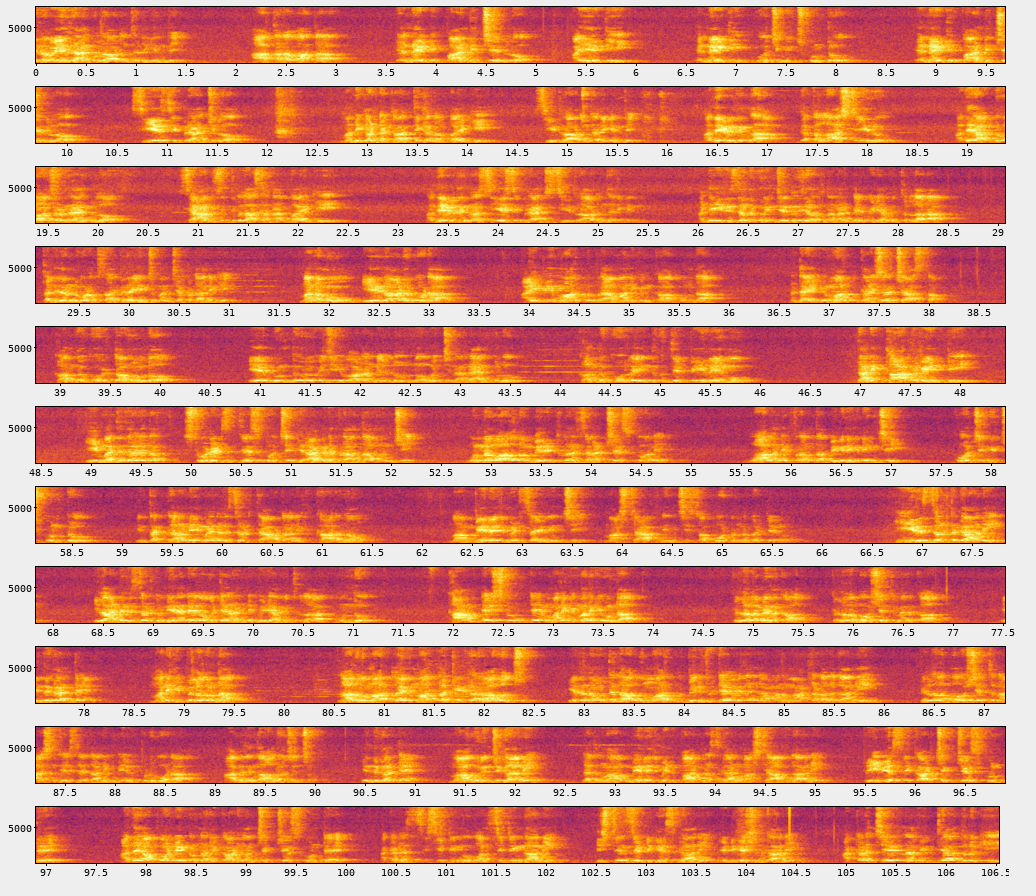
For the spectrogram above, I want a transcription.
ఇరవై ఐదు ర్యాంకులు రావడం జరిగింది. ఆ తర్వాత ఎన్ఐటి పాండిచ్చేరిలో ఐఐటి ఎన్ఐటి కోచింగ్ ఇచ్చుకుంటూ ఎన్ఐటి పాండిచ్చేరిలో సిఎస్సి బ్రాంచ్లో మణికంఠ కార్తిక్ అనే అబ్బాయికి సీట్ రావడం జరిగింది. అదేవిధంగా గత లాస్ట్ ఇయర్ అదే అడ్వాన్స్డ్ ర్యాంక్లో శ్యామ్ సిద్ధివిలాస్ అనే అబ్బాయికి అదేవిధంగా సిఎస్సి బ్రాంచ్ సీట్ రావడం జరిగింది. అంటే ఈ రిజల్ట్ గురించి ఎందుకు చెబుతున్నానంటే మీడియా మిత్రులారా తల్లిదండ్రులు కూడా ఒకసారి గ్రహించమని చెప్పడానికి మనము ఏనాడు కూడా ఐపీ మార్కులు ప్రామాణికం కాకుండా అంటే ఐపీ మార్కు కన్సిడర్ చేస్తాం. కందుకూరు టౌన్లో ఏ గుంటూరు విజయవాడ నెల్లూరులో వచ్చిన ర్యాంకులు కందుకూరులో ఎందుకు తెప్పియలేము? దానికి కారణం ఏంటి? ఈ మధ్యతరగతి స్టూడెంట్స్ తీసుకొచ్చి గ్రామీణ ప్రాంతాల నుంచి ఉన్న వాళ్ళలో మెరిట్లను సెలెక్ట్ చేసుకొని వాళ్ళని ఫ్రమ్ ద బిగినింగ్ నుంచి కోచింగ్ ఇచ్చుకుంటూ ఇంత గణనీయమైన రిజల్ట్ తేవడానికి కారణం మా మేనేజ్మెంట్ సైడ్ నుంచి మా స్టాఫ్ నుంచి సపోర్ట్ ఉండబట్టాను. ఈ రిజల్ట్ కానీ ఇలాంటి రిజల్ట్ నేను అనేది ఒకటేనండి మీడియా మిత్రుల ముందు. కాంపిటీషన్ ఉంటే మనకి మనకి ఉండాలి. పిల్లల మీద కాదు పిల్లల భవిష్యత్తు మీద కాదు. ఎందుకంటే మనకి పిల్లలు ఉన్నారు. నాలుగు మార్కులు ఐదు మార్కులు అటు రావచ్చు. ఏదైనా ఉంటే నాలుగు మార్కులు బెనిఫిట్ అయ్యే విధంగా మనం మాట్లాడాలి కానీ పిల్లల భవిష్యత్తు నాశనం చేసే దానికి మేము ఎప్పుడు కూడా ఆ విధంగా ఆలోచించాం. ఎందుకంటే మా గురించి కానీ లేదా మా మేనేజ్మెంట్ పార్ట్నర్స్ కానీ మా స్టాఫ్ కానీ ప్రీవియస్ రికార్డ్ చెక్ చేసుకుంటే అదే అపాయింట్మెంట్ ఉన్న రికార్డ్ కానీ చెక్ చేసుకుంటే అక్కడ సిట్టింగ్ వన్ సిట్టింగ్ కానీ డిస్టెన్స్ ఎడ్యుకేషన్ కానీ ఎడ్యుకేషన్ కానీ అక్కడ చేరిన విద్యార్థులకి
